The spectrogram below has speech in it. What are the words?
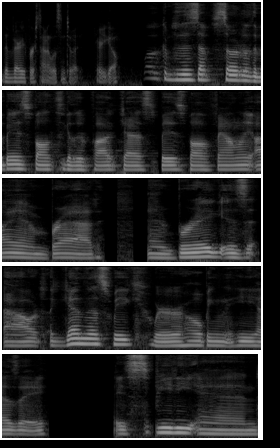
the very first time I listened to it. Here you go. Welcome to this episode of the Baseball Together podcast, Baseball Family. I am Brad, and Brig is out again this week. We're hoping he has a a speedy and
